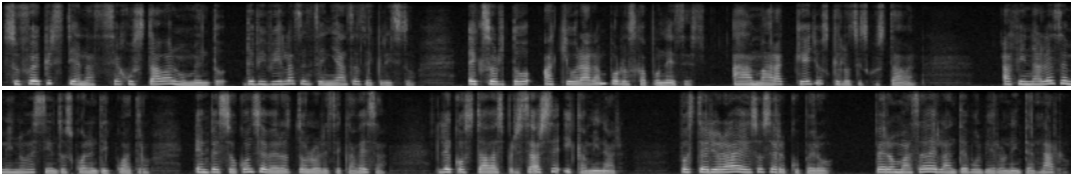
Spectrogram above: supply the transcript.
Su fe cristiana se ajustaba al momento de vivir las enseñanzas de Cristo. Exhortó a que oraran por los japoneses, a amar a aquellos que los disgustaban. A finales de 1944, Empezó con severos dolores de cabeza. Le costaba expresarse y caminar. Posterior a eso se recuperó, pero más adelante volvieron a internarlo.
